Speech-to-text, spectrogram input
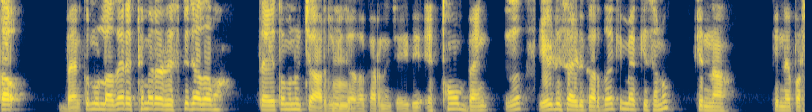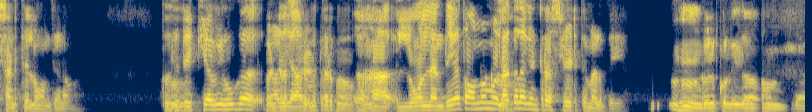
ਤਾਂ ਬੈਂਕ ਨੂੰ ਲੱਗਦਾ ਇੱਥੇ ਮੇਰਾ ਰਿਸਕ ਜ਼ਿਆਦਾ ਵਾ ਤਾਂ ਇਹ ਤੋਂ ਮੈਨੂੰ ਚਾਰਜ ਵੀ ਜ਼ਿਆਦਾ ਕਰਨੇ ਚਾਹੀਦੇ। ਇੱਥੋਂ ਬੈਂਕ ਇਹ ਡਿਸਾਈਡ ਕਰਦਾ ਕਿ ਮੈਂ ਕਿਸੇ ਨੂੰ ਕਿੰਨਾ ਕਿੰਨੇ ਪਰਸੈਂਟ ਤੇ ਲੋਨ ਦੇਣਾ ਤੁਸੀਂ ਦੇਖਿਆ ਵੀ ਹੋਊਗਾ ਯਾਰ ਮਿੱਤਰ ਹਾਂ ਲੋਨ ਲੈਂਦੇ ਆ ਤਾਂ ਉਹਨਾਂ ਨੂੰ ਅਲੱਗ-ਅਲੱਗ ਇੰਟਰਸਟ ਰੇਟ ਤੇ ਮਿਲਦੇ ਆ। ਹੂੰ ਬਿਲਕੁਲ ਇਹਦਾ ਹੁੰਦਾ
